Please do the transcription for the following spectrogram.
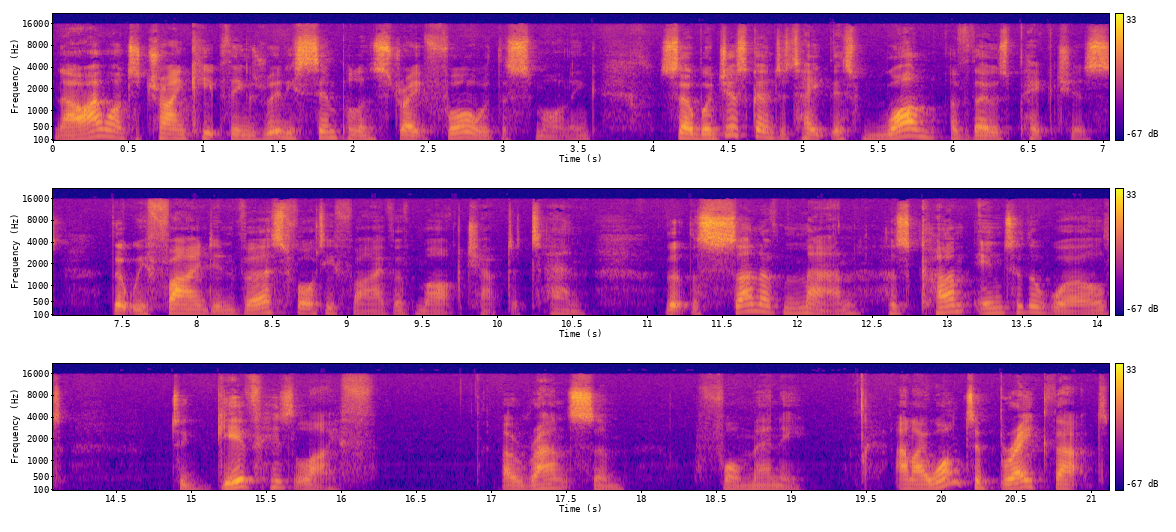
Now, I want to try and keep things really simple and straightforward this morning. So, we're just going to take this one of those pictures that we find in verse 45 of Mark chapter 10 that the Son of Man has come into the world to give his life a ransom for many. And I want to break that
